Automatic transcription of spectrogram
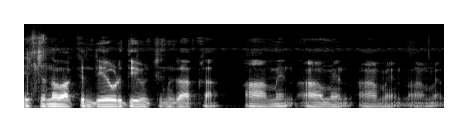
ఈ చిన్న వాక్యం దేవుడు దీవించిన గాక. Amen amen amen amen.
